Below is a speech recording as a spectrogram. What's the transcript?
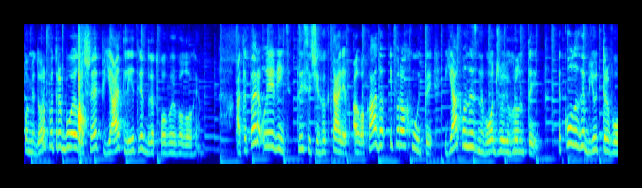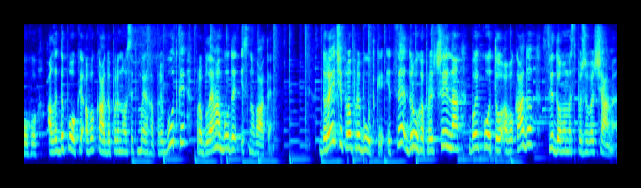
помідор потребує лише 5 літрів додаткової вологи. А тепер уявіть тисячі гектарів авокадо і порахуйте, як вони зневоджують ґрунти. Екологи б'ють тривогу, але допоки авокадо приносить мегаприбутки, проблема буде існувати. До речі, про прибутки, і це друга причина бойкоту авокадо свідомими споживачами.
